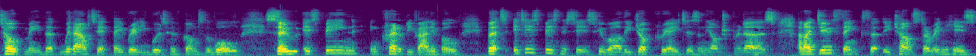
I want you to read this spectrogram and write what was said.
told me that without it, they really would have gone to the wall. So it's been incredibly valuable. But it is businesses who are the job creators and the entrepreneurs. And I do think that the Chancellor, in his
